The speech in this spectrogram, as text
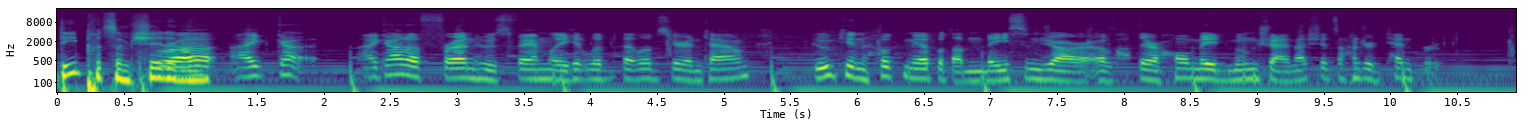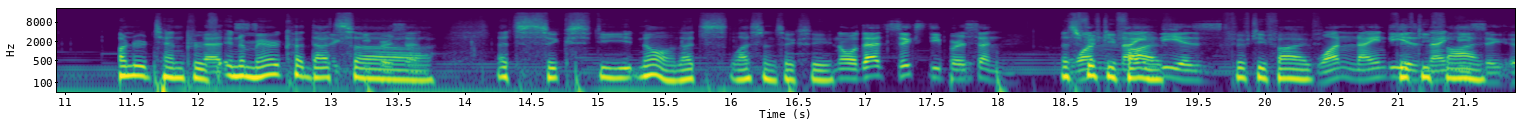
they put some shit in there. I got I got a friend whose family he live, that lives here in town. Dude can hook me up with a mason jar of their homemade moonshine. That shit's 110 proof. 110 proof. in America, that's 60%. uh, that's 60. No, that's less than 60. No, that's sixty percent. that's One 55. ninety is 55. one ninety is 55. ninety six. Uh,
